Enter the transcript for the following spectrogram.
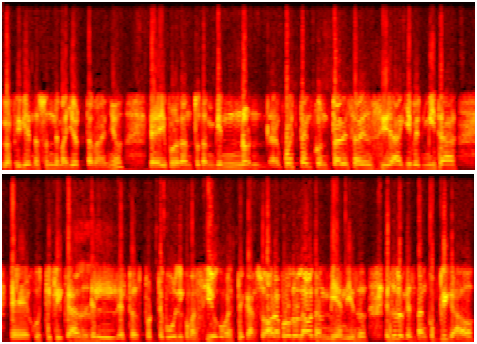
las viviendas son de mayor tamaño eh, y por lo tanto también no- cuesta encontrar esa densidad que permita el, el transporte público masivo como en este caso. Ahora, por otro lado, también, y eso, eso es lo que es tan complicado,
